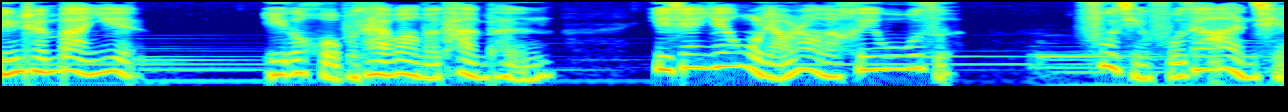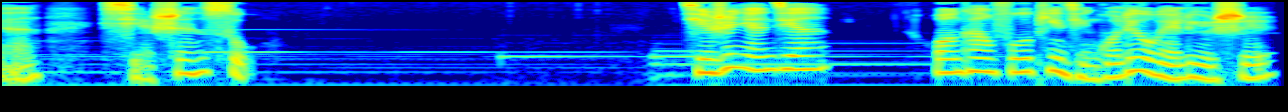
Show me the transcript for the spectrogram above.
凌晨半夜，一个火不太旺的炭盆，一间烟雾缭绕的黑屋子，父亲伏在案前写申诉。几十年间，汪康夫聘请过六位律师，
